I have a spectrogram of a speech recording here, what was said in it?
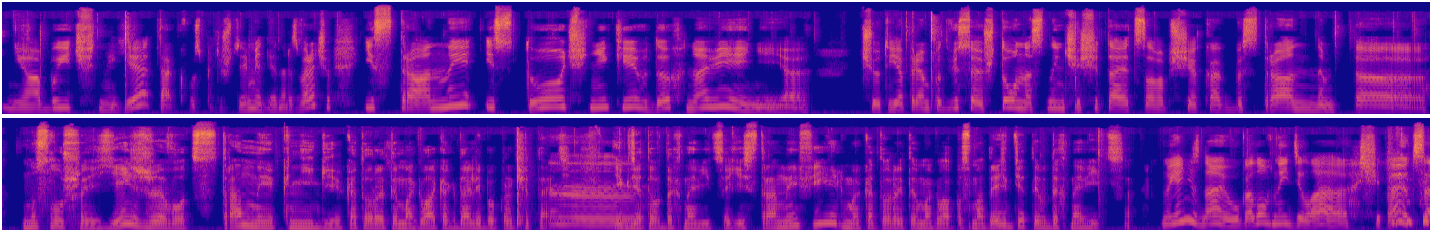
необычные, так, господи, что я медленно разворачиваю, и странные источники вдохновения. Что-то я прям подвисаю. Что у нас нынче считается вообще как бы странным-то? Ну слушай, есть же вот странные книги, которые ты могла когда-либо прочитать и где-то вдохновиться. Есть странные фильмы, которые ты могла посмотреть, где ты вдохновиться. Ну, я не знаю, уголовные дела считаются.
